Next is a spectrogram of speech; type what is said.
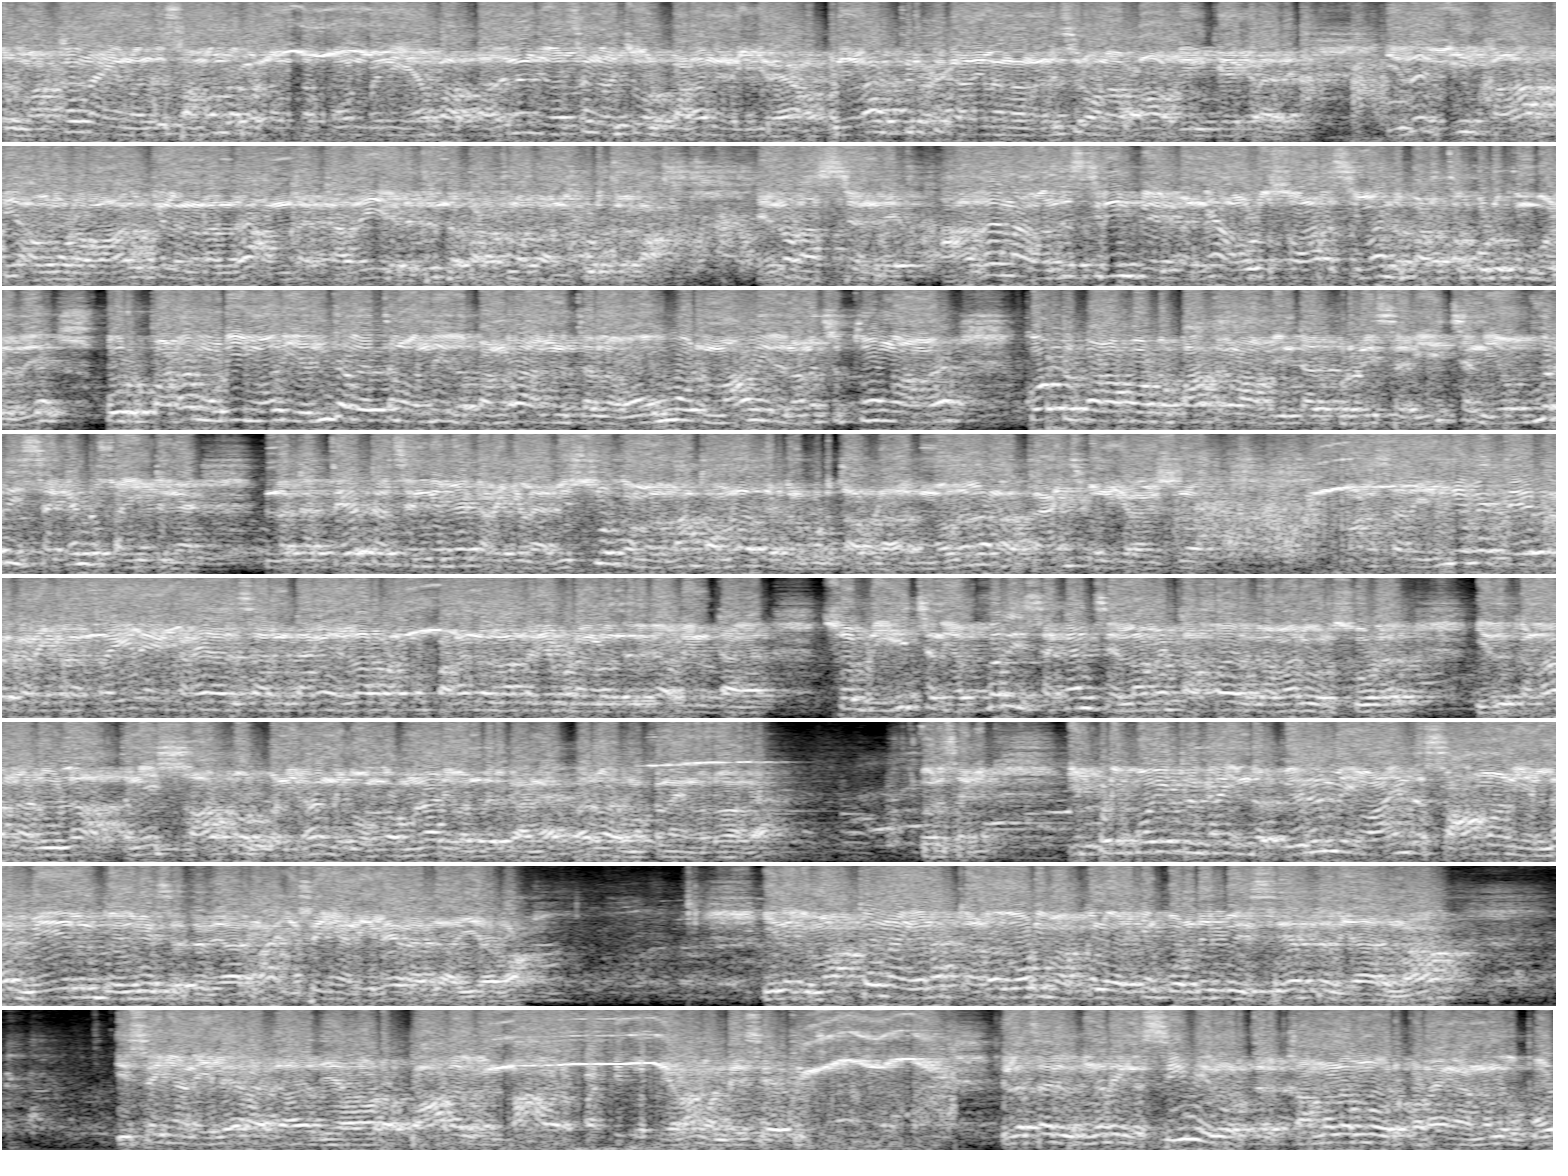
ஒரு மக்கள் நாயகன் வந்து சம்மந்தப்பட்டவங்க ஃபோன் பண்ணி ஏப்பா பதினஞ்சு வருஷம் கழிச்சு ஒரு படம் நடிக்கிறேன் அப்படின்னா திருட்டு கதையில நான் நடிச்சிருவேன்ப்பா அப்படின்னு கேட்கிறாரு இதை நீ பார்த்து அவனோட வாழ்க்கையில நடந்த அந்த கதையை எடுத்து இந்த படத்துல பண்ணி கொடுத்துருக்கான் என்னோட அதை நான் வந்து ஸ்கிரீன் பிளே பண்ணி அவ்வளவு சுவாரஸ்யமா இந்த படத்தை கொடுக்கும் பொழுது ஒரு படம் முடியும் போது எந்த விதத்துல வந்து இதை பண்றாங்கன்னு தெரியல. ஒவ்வொரு நாளும் இதை நினைச்சு தூங்காம கோட்டு படம் போட்டு பாத்துக்கலாம் அப்படின்ட்டு producer each and every second ஃபைட்டுங்க இந்த தேட்டர்ஸ் எங்கேயுமே கிடைக்கல. விஷ்ணு கமல் தான் கமலா தேட்டர் கொடுத்தாப்ல அதுக்கு முதல்ல நான் தேங்க்ஸ் பண்ணிக்கிறேன் விஷ்ணு ஆமா சார் எங்கேயுமே தேட்டர் கிடைக்கல ட்ரைனிங் கிடையாது சார்ட்டாங்க எல்லா படமும் படங்கள்லாம் பெரிய படங்கள் ஸோ இப்படி ஈச் அண்ட் எவ்ரி செகண்ட்ஸ் எல்லாமே டஃபாக இருக்கிற மாதிரி ஒரு சூழல். இதுக்கெல்லாம் நடுவில் அத்தனை ஷார்ட் அவுட் பண்ணி தான் உங்க முன்னாடி வந்திருக்காங்க. வருவார் மக்கள் நாயகன் வருவாங்க. ஒரு செகண்ட் இப்படி போயிட்டு இருக்கிற இந்த பெருமை வாய்ந்த சாமானியல்ல மேலும் பெருமை சேர்த்தது யாருன்னா இசைஞானி இளையராஜா ஐயா தான். இன்னைக்கு மக்கள் நாயகனா கடலோடி மக்கள் வரைக்கும் கொண்டு போய் சேர்த்தது யாருன்னா இசைஞானி இளையராஜா ஐயாவோட பாடல்கள். தான் அவரை பட்டி தொட்டி எல்லாம் கொண்டு சேர்த்து சேர்த்துச்சு இல்ல சார் இதுக்கு முன்னாடி எங்க சீனியர் ஒருத்தர் கமலம்னு ஒரு படம் எங்க அண்ணனுக்கு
